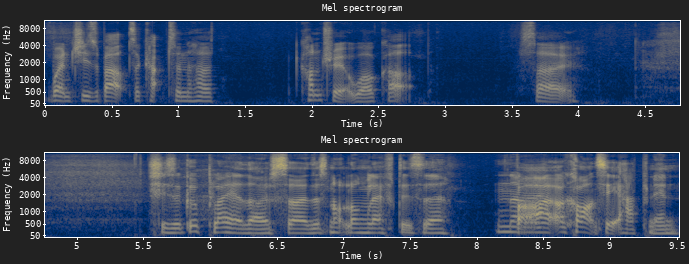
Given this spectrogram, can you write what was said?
when she's about to captain her country at a World Cup. So she's a good player though. So there's not long left, is there? No. But I, I can't see it happening.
